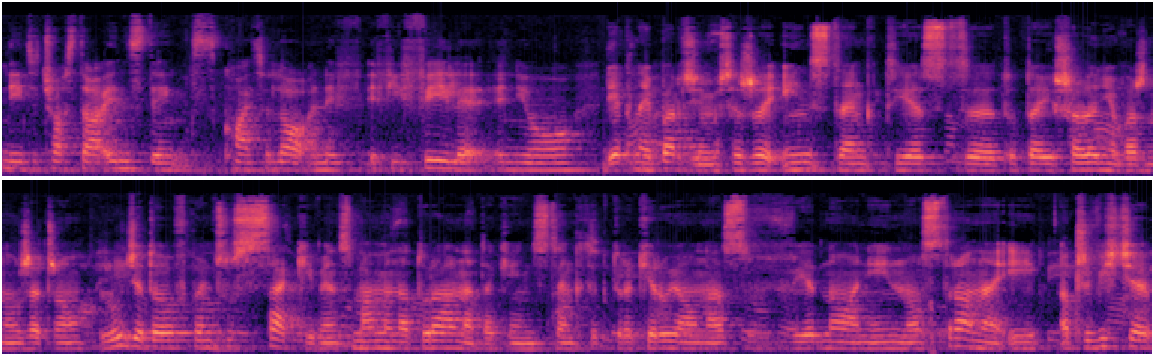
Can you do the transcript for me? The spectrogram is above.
need to trust our instincts quite a lot. And if, if you feel it in your. Jak najbardziej. Myślę, że instynkt jest e, tutaj szalenie ważną rzeczą. Ludzie to w końcu ssaki, więc mamy naturalne takie instynkty, które kierują nas w jedną, a nie inną stronę. I oczywiście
